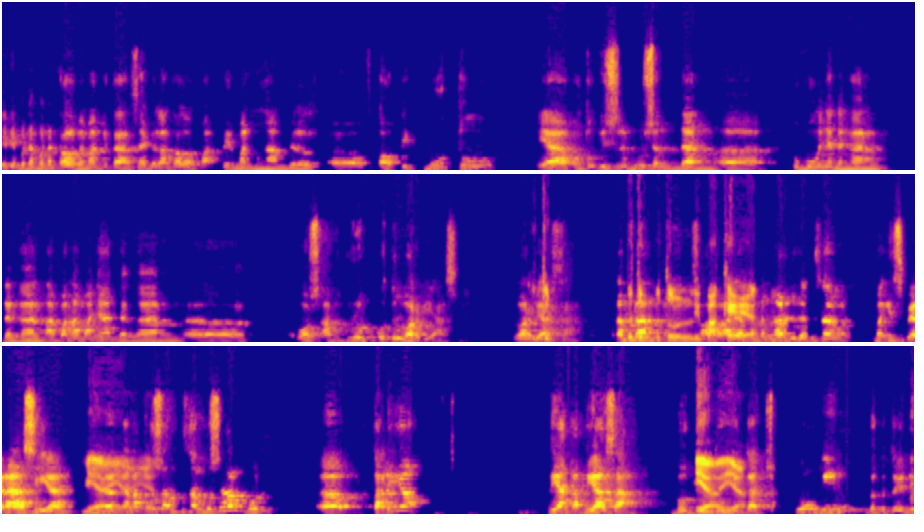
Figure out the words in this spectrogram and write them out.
jadi benar-benar kalau memang kita saya bilang kalau Pak Firman mengambil uh, topik mutu ya untuk distribution dan uh, hubungannya dengan dengan apa namanya dengan uh, WhatsApp group itu luar biasa. Luar itu, biasa. Betul betul dipakai ya. Pendengar juga bisa menginspirasi ya. Iya, uh, iya, karena iya. perusahaan-perusahaan besar pun uh, tadinya dianggap biasa. Begitu iya, iya. kita cekungin, begitu ini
